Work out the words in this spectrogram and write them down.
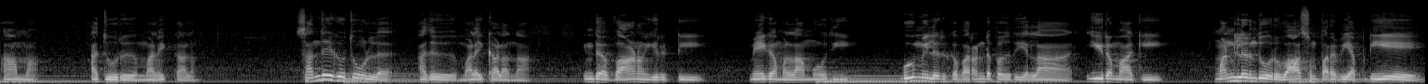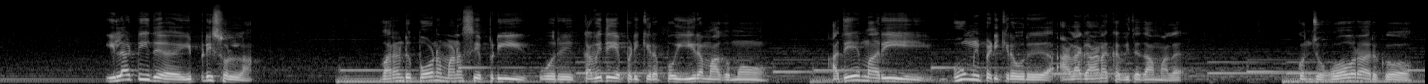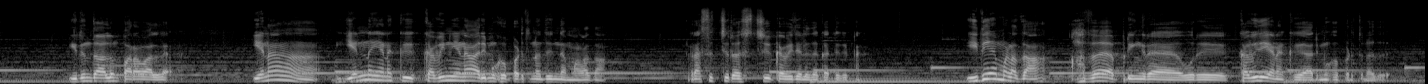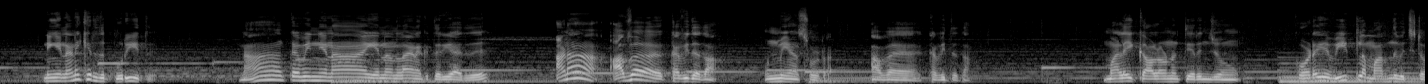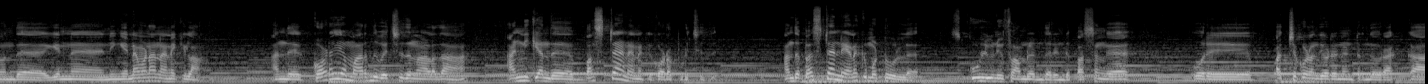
ஆமாம் அது ஒரு மழைக்காலம். சந்தேகத்தும் இல்லை அது மழைக்காலம்தான். இந்த வானம் இருட்டி மேகமெல்லாம் மோதி பூமியில் இருக்க வறண்ட பகுதியெல்லாம் ஈரமாகி மண்ணிலிருந்து ஒரு வாசம் பரவி அப்படியே இல்லாட்டி இது இப்படி சொல்லலாம். வறண்டு போன மனசு எப்படி ஒரு கவிதையை படிக்கிறப்போ ஈரமாகுமோ அதே மாதிரி பூமி படிக்கிற ஒரு அழகான கவிதை தான் மலை கொஞ்சம் ஓவராக இருக்கோ? இருந்தாலும் பரவாயில்ல. ஏன்னா என்னை எனக்கு கவிஞனாக அறிமுகப்படுத்தினது இந்த மலை தான். ரசித்து ரசித்து கவிதை எழுத கற்றுக்கிட்டேன் இதே மலை தான் அவ அப்படிங்கிற ஒரு கவிதை எனக்கு அறிமுகப்படுத்தினது. நீங்கள் நினைக்கிறது புரியுது. நான் கவிஞனா என்னன்னெலாம் எனக்கு தெரியாது. ஆனால் அவ கவிதை தான். உண்மையாக சொல்கிறேன் அவ கவிதை தான். மழைக்காலம்னு தெரிஞ்சும் கொடையை வீட்டில் மறந்து வச்சுட்டு வந்த என்ன நீங்கள் என்ன வேணால் நினைக்கலாம். அந்த கொடையை மறந்து வச்சதுனால தான் அன்றைக்கி அந்த பஸ் ஸ்டாண்ட் எனக்கு கொடை பிடிச்சிது. அந்த பஸ் ஸ்டாண்ட் எனக்கு மட்டும் இல்லை ஸ்கூல் யூனிஃபார்மில் இருந்த ரெண்டு பசங்க ஒரு பச்சை குழந்தையோட நின்றுருந்த ஒரு அக்கா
